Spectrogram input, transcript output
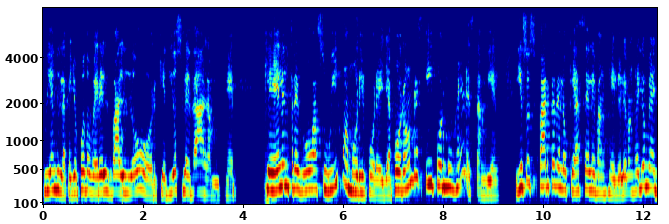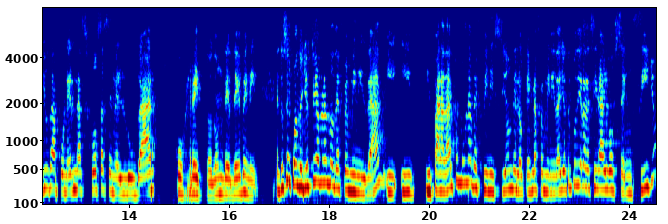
viendo y la que yo puedo ver el valor que Dios le da a la mujer, que Él entregó a su hijo a morir por ella, por hombres y por mujeres también. Y eso es parte de lo que hace el Evangelio. El Evangelio me ayuda a poner las cosas en el lugar correcto, donde deben ir. Entonces, cuando yo estoy hablando de feminidad y, y, y para dar como una definición de lo que es la feminidad, yo te pudiera decir algo sencillo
